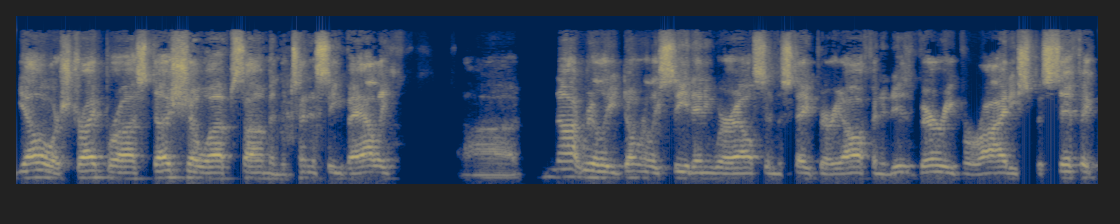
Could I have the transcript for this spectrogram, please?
yellow or stripe rust does show up some in the Tennessee Valley. Uh, not really, don't really see it anywhere else in the state very often. It is very variety specific.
